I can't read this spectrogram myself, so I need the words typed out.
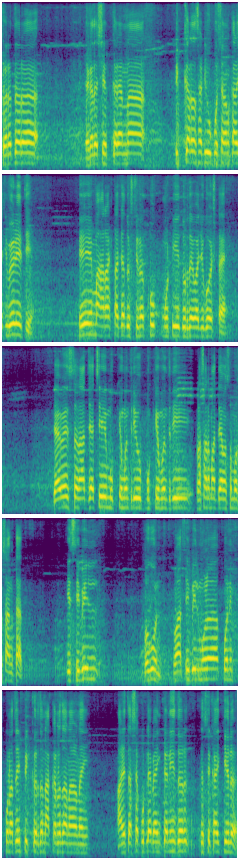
खरं तर एखाद्या शेतकऱ्यांना पीक कर्जासाठी उपोषण करायची वेळ येते. हे महाराष्ट्राच्या दृष्टीनं खूप मोठी दुर्दैवाची गोष्ट आहे. ज्यावेळेस राज्याचे मुख्यमंत्री उपमुख्यमंत्री प्रसारमाध्यमासमोर सांगतात की सिबिल बघून किंवा सिबिलमुळं कोणी कोणाचंही पीक कर्ज नाकारलं जाणार नाही आणि तशा कुठल्या बँकांनी जर कसे काय केलं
